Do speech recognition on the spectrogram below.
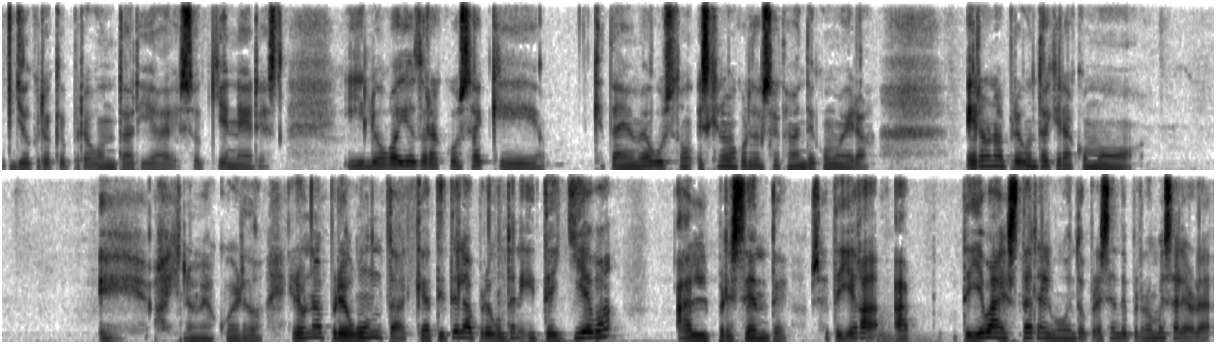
Yo creo que preguntaría eso, ¿quién eres? Y luego hay otra cosa que, que también me gustó, es que no me acuerdo exactamente cómo era. Era una pregunta que era como... eh, ay, no me acuerdo. Era una pregunta que a ti te la preguntan y te lleva al presente. O sea, te, llega a, te lleva a estar en el momento presente, pero no me sale ahora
